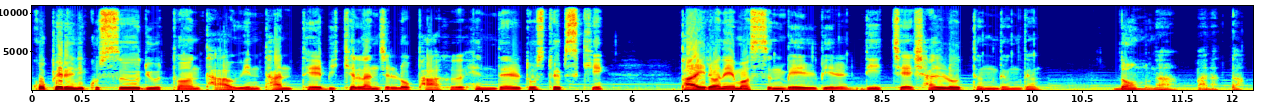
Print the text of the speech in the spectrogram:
코페르니쿠스, 뉴턴, 다윈, 단테, 미켈란젤로, 바흐, 헨델, 도스토옙스키, 바이런, 에머슨, 멜빌, 니체, 샬롯 등등등 너무나 많았다.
